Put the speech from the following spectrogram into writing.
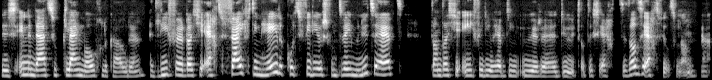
Dus inderdaad zo klein mogelijk houden. Het liever dat je echt 15 hele korte video's van twee minuten hebt, dan dat je één video hebt die een uur eh, duurt. Dat is, echt, dat is echt veel te lang. Ja.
